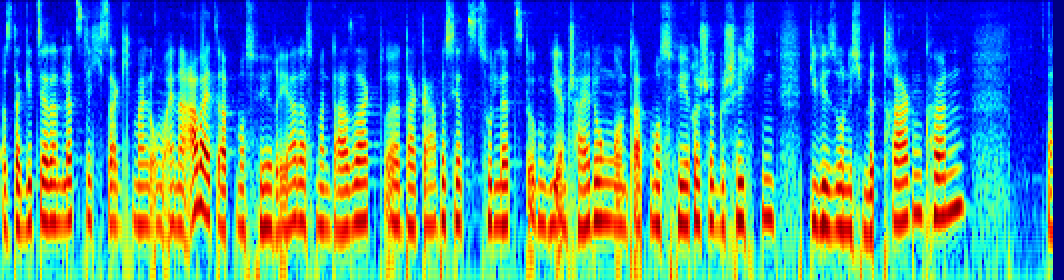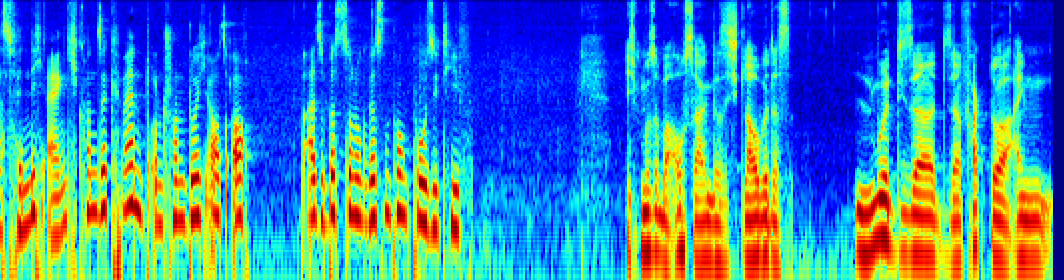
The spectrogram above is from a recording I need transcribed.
also da geht es ja dann letztlich, sag ich mal, um eine Arbeitsatmosphäre, ja, dass man da sagt, äh, da gab es jetzt zuletzt irgendwie Entscheidungen und atmosphärische Geschichten, die wir so nicht mittragen können. Das finde ich eigentlich konsequent und schon durchaus auch, also bis zu einem gewissen Punkt positiv. Ich muss aber auch sagen, dass ich glaube, dass nur dieser, dieser Faktor, ein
